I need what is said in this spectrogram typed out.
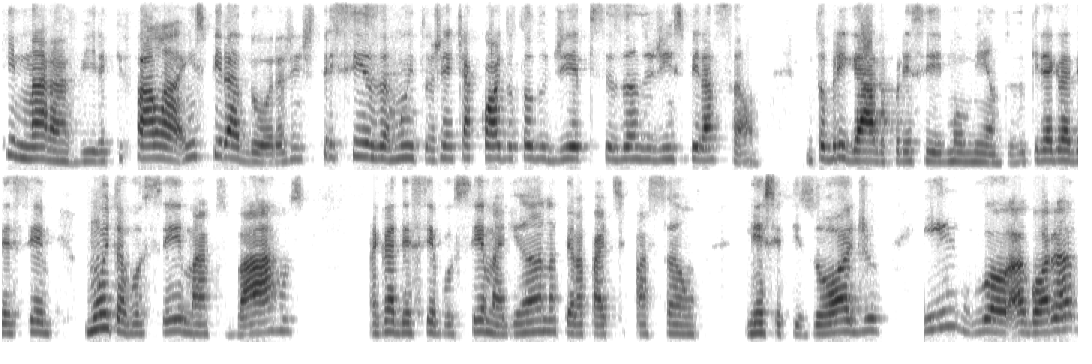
Que maravilha, que fala inspiradora. A gente precisa muito, a gente acorda todo dia precisando de inspiração. Muito obrigada por esse momento. Eu queria agradecer muito a você, Marcos Barros, agradecer você, Mariana, pela participação nesse episódio e agora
